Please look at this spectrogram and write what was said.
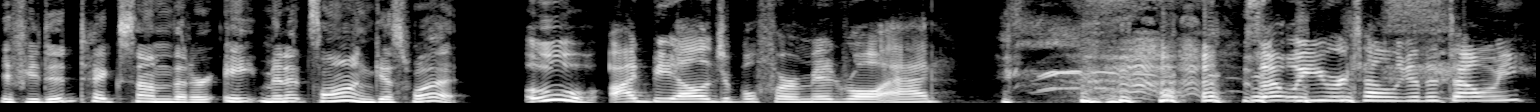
if you did take some that are eight minutes long, guess what? Ooh, I'd be eligible for a mid roll ad. Is that what you were telling going to tell me?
